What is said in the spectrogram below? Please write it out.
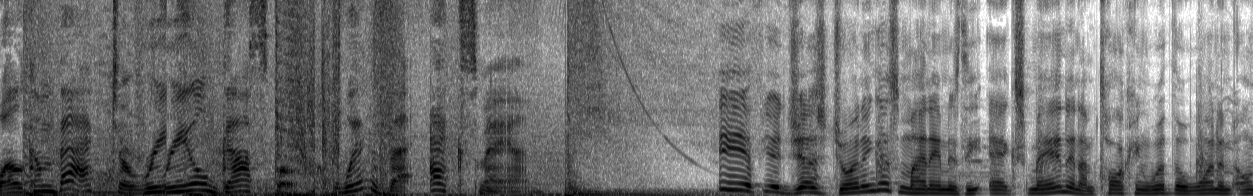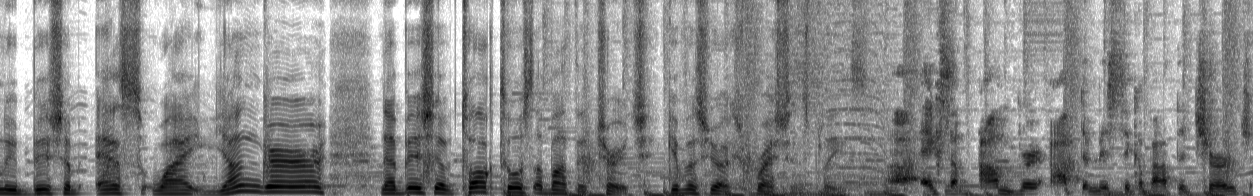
Welcome back to Real Gospel with the X Man. If you're just joining us, my name is the X Man, and I'm talking with the one and only Bishop S.Y. Younger. Now, Bishop, talk to us about the church. Give us your expressions, please. Uh, X, I'm, I'm very optimistic about the church.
